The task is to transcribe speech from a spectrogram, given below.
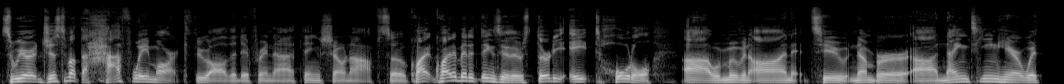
So we are just about the halfway mark through all the different uh, things shown off. So quite quite a bit of things here. There was 38 total. Uh, we're moving on to number uh, 19 here with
